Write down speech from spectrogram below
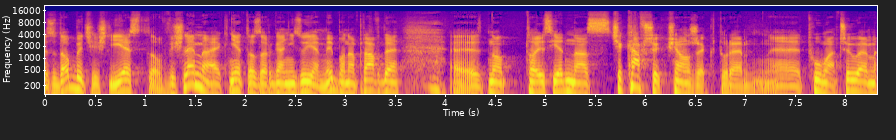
zdobyć. Jeśli jest, to wyślemy, a jak nie, to zorganizujemy, bo naprawdę e, no, to jest jedna z ciekawszych książek, które e, tłumaczyłem,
